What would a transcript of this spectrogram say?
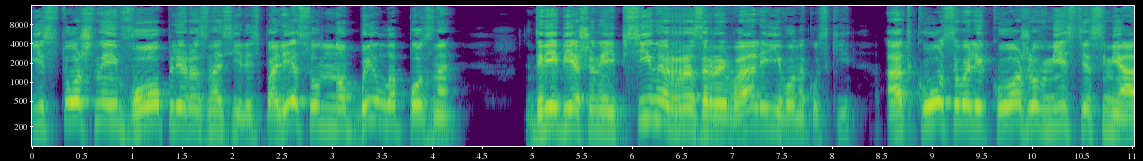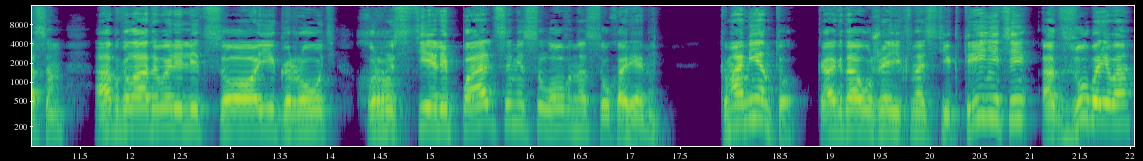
Истошные вопли разносились по лесу, но было поздно. Две бешеные псины разрывали его на куски, откусывали кожу вместе с мясом, обгладывали лицо и грудь, хрустели пальцами, словно сухарями. К моменту, когда уже их настиг Тринити, от Зубарева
